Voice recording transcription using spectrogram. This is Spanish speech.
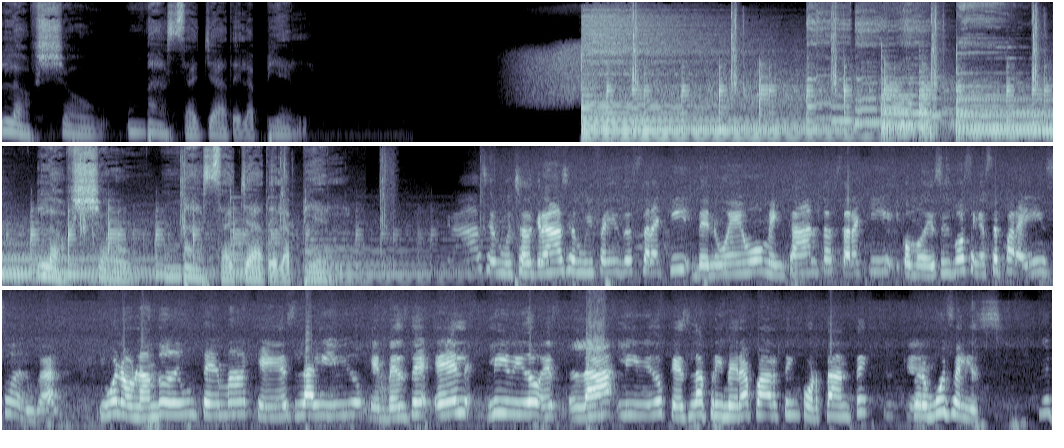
Love Show, más allá de la piel. Love Show, más allá de la piel. Gracias, muchas gracias, muy feliz de estar aquí. De nuevo, me encanta estar aquí, como decís vos, en este paraíso del lugar. Y bueno, hablando de un tema que es la libido, que en vez de el líbido es la libido, que es la primera parte importante, pero muy feliz.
